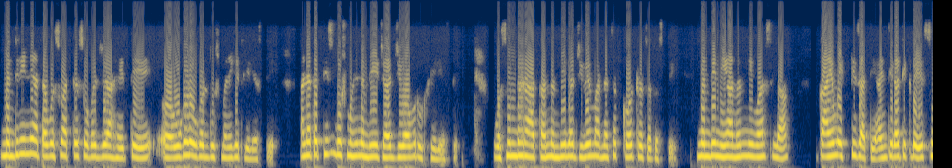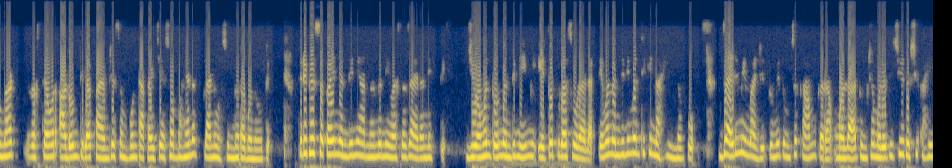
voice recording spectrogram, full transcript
नंदिनीने आता वसुआत्यासोबत जे आहे ते उघड उघड दुश्मनी घेतलेली असते. आणि आता तीच दुश्मनी नंदिनीच्या जीवावर उठलेली असते. वसुंधरा आता नंदीला जीवे मारण्याचा कट रचत असते. नंदिनी आनंद निवासला कायम एकटी जाते आणि तिला तिकडे सुनाट रस्त्यावर आडून तिला कायमचे संपून टाकायचे असा भयानक प्लॅन वसुंधरा बनवते. तर इकडे सकाळी नंदिनी आनंद निवासला जायला निघते. जीवा म्हणतो नंदिनी मी येतो तुला सोडायला. तेव्हा नंदिनी म्हणते की नाही नको. जाईल मी माझी. तुम्ही तुमचं काम करा. मला तुमच्या मदतीची तशी काही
